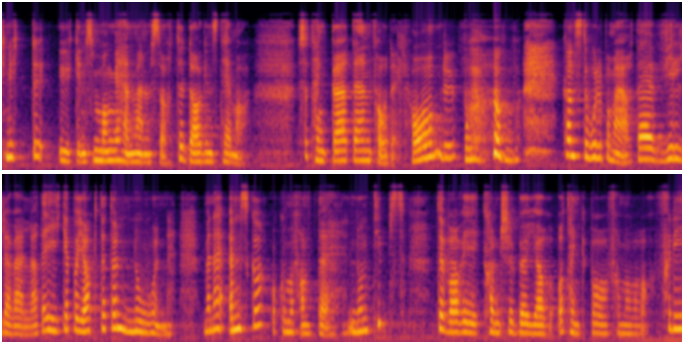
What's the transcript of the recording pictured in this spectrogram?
knytte ukens mange henvendelser til dagens tema, så tenker jeg at det er en fordel om du kan stole på meg, at jeg vil deg vel, at jeg ikke er på jakt etter noen. Men jeg ønsker å komme fram til noen tips til hva vi kanskje bør gjøre og tenke på framover. Fordi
